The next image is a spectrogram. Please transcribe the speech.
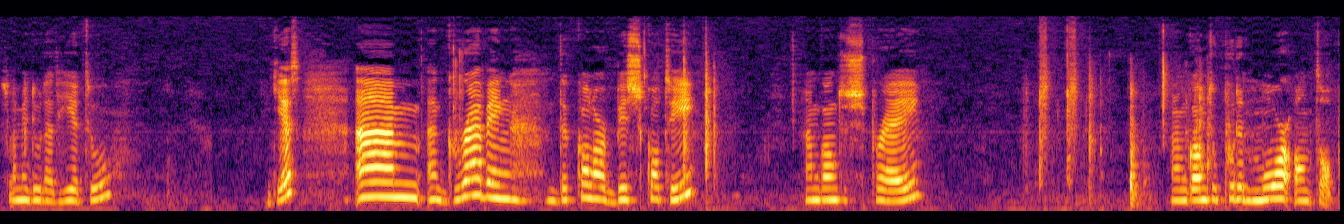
So let me do that here too. Yes. I'm uh, grabbing the color Biscotti. I'm going to spray. I'm going to put it more on top.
